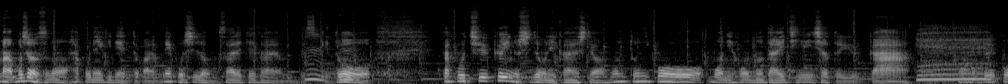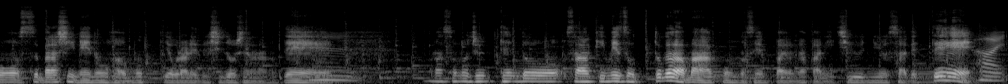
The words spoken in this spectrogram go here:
まあもちろんその箱根駅伝とかね、こう指導もされてたんですけど、うんうんやっぱこう中距離の指導に関しては本当にこうもう日本の第一人者というか、本当にえ。こう素晴らしい、ね、ノウハウを持っておられる指導者なので、まあ、その順天堂沢木メソッドが、まあ、今野先輩の中に注入されて、はい。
